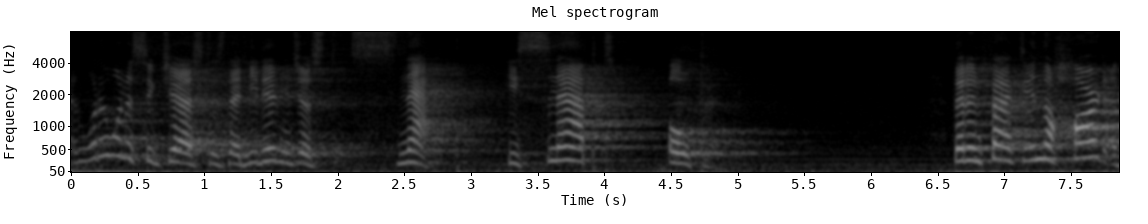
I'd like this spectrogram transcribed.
And what I want to suggest is that he didn't just snap, he snapped open. That in fact, in the heart of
